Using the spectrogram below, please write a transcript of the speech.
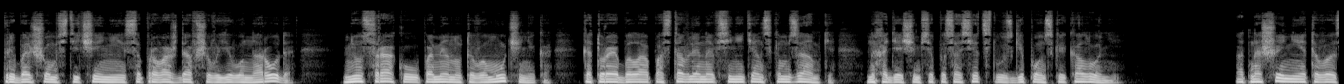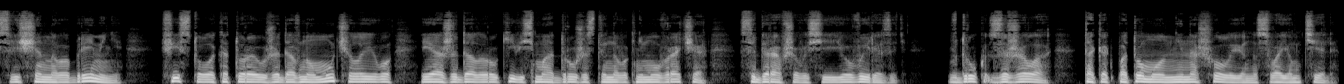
при большом стечении сопровождавшего его народа, нес раку упомянутого мученика, которая была поставлена в Синетянском замке, находящемся по соседству с Гипонской колонией. Отношение этого священного бремени — фистула, которая уже давно мучила его и ожидала руки весьма дружественного к нему врача, собиравшегося ее вырезать, вдруг зажила, так как потом он не нашел ее на своем теле.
